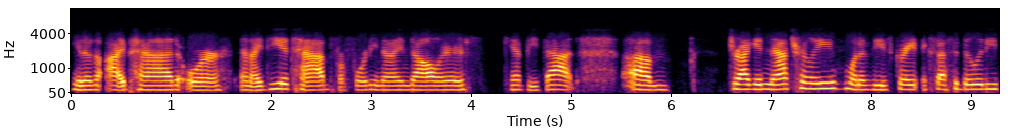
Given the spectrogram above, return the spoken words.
you know, the iPad or an IdeaTab for $49. Can't beat that. Um, Dragon Naturally, one of these great accessibility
